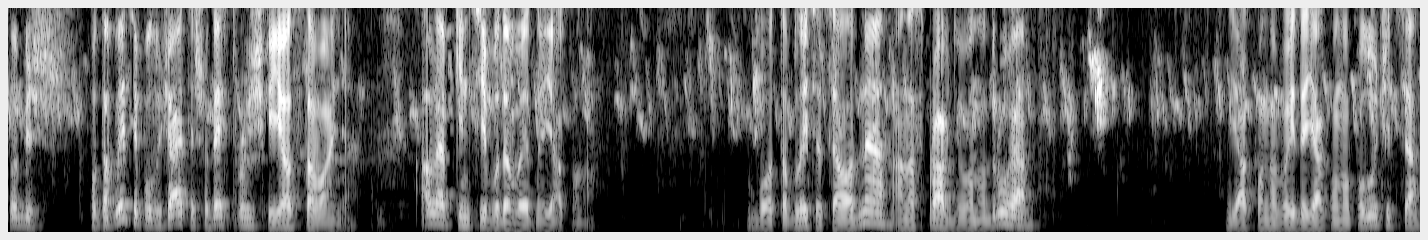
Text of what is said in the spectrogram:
Тобі ж по таблиці виходить, що десь трошечки є відставання. Але в кінці буде видно, як воно. Бо таблиця це одне, а насправді воно друге. Як воно вийде, як воно вийде.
